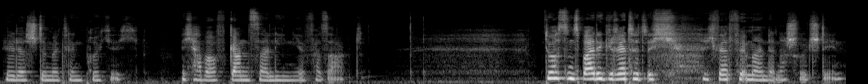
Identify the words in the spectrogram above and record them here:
Hildas Stimme klingt brüchig. Ich habe auf ganzer Linie versagt. Du hast uns beide gerettet. Ich, ich werde für immer in deiner Schuld stehen.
